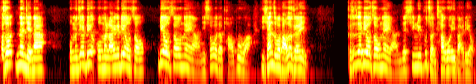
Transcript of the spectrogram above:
他说：“那很简单，我们就六，我们来个六周，六周内啊，你所有的跑步啊，你想怎么跑都可以。可是这六周内啊，你的心率不准超过一百六，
